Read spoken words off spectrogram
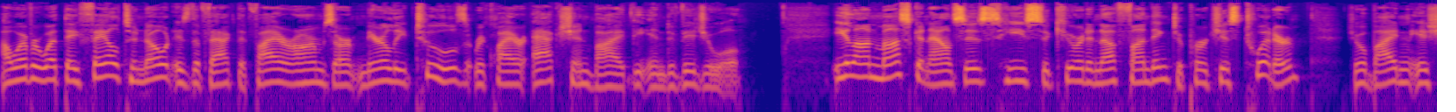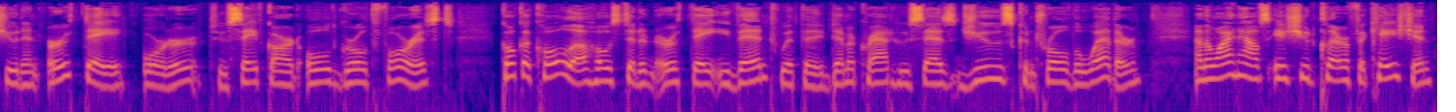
However, what they fail to note is the fact that firearms are merely tools that require action by the individual. Elon Musk announces he's secured enough funding to purchase Twitter. Joe Biden issued an Earth Day order to safeguard old growth forests. Coca-Cola hosted an Earth Day event with a Democrat who says Jews control the weather. And the White House issued clarification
